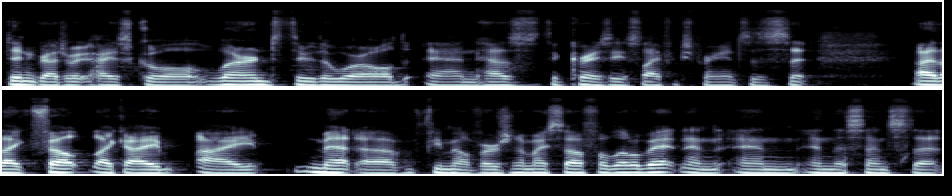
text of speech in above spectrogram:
Didn't graduate high school, learned through the world, and has the craziest life experiences that I like felt like I I met a female version of myself a little bit, and and in the sense that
